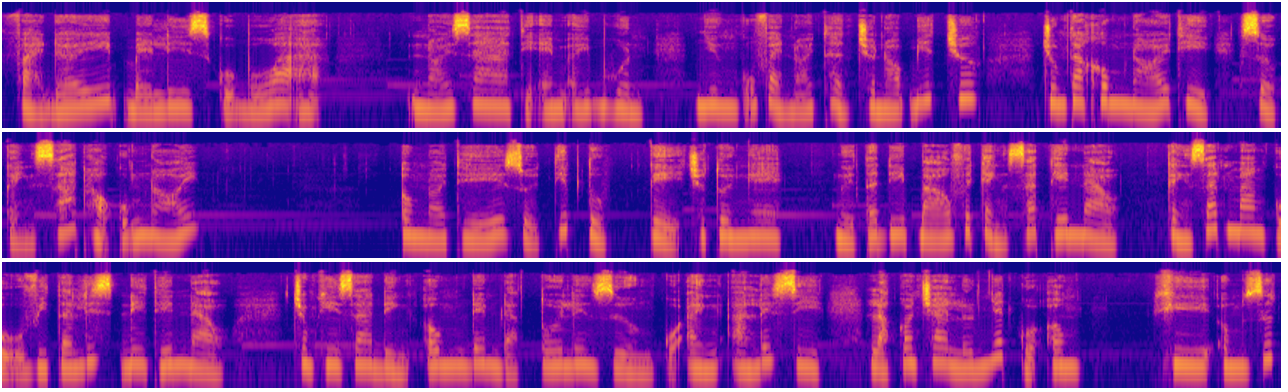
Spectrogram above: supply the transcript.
Phải đấy, bé Liz của bố ạ, à, Nói ra thì em ấy buồn, nhưng cũng phải nói thật cho nó biết chứ. Chúng ta không nói thì sở cảnh sát họ cũng nói. Ông nói thế rồi tiếp tục kể cho tôi nghe người ta đi báo với cảnh sát thế nào, cảnh sát mang cụ Vitalis đi thế nào, trong khi gia đình ông đem đặt tôi lên giường của anh Alexi là con trai lớn nhất của ông. Khi ông dứt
